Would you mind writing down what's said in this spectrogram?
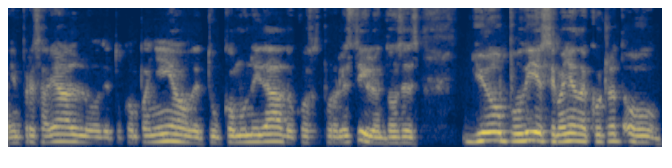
empresarial o de tu compañía o de tu comunidad o cosas por el estilo. Entonces, yo pudiese mañana contratar, o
